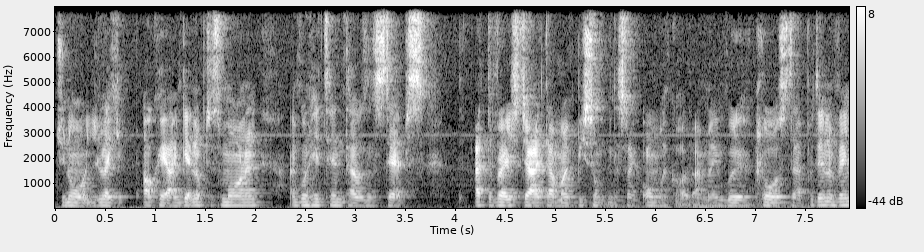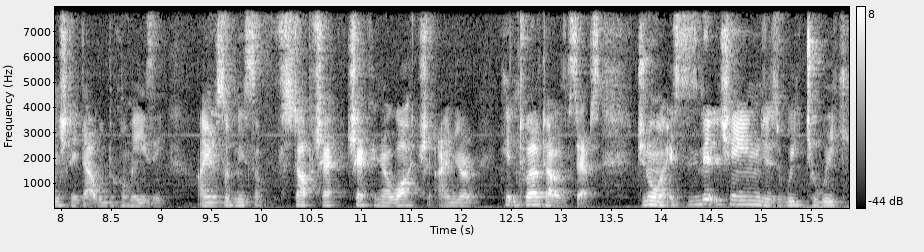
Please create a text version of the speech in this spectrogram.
Do you know? You're like, okay, I'm getting up this morning. I'm going to hit ten thousand steps at the very start that might be something that's like, oh my god, I'm to close that. But then eventually that will become easy. And you suddenly stop check checking your watch and you're hitting 12,000 steps. Do you know, it's these little changes week to week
